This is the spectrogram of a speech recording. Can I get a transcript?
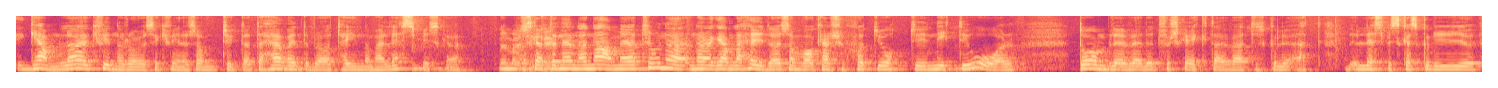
gamla kvinnorörelsekvinnor som tyckte att det här var inte bra att ta in de här lesbiska. Men man Jag ska inte nämna namn, men jag tror några, några gamla höjdare som var kanske 70, 80, 90 år de blev väldigt förskräckta över att, skulle, att lesbiska skulle ju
